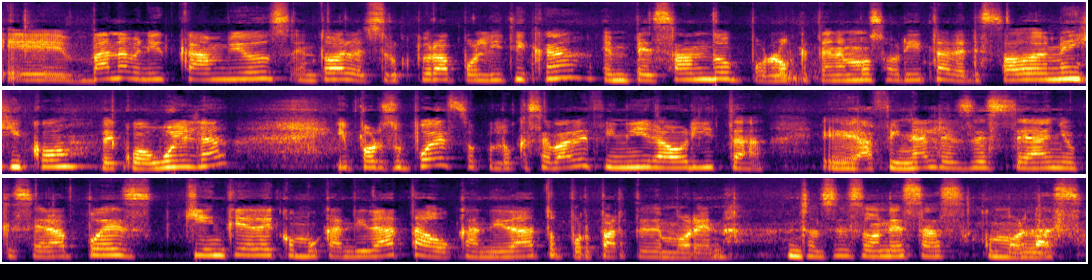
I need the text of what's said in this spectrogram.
eh, van a venir cambios en toda la estructura política, empezando por lo que tenemos ahorita del Estado de México, de Coahuila, y por supuesto, pues, lo que se va a definir ahorita eh, a finales de este año, que será pues quién quede como candidata o candidato por parte de Morena. Entonces son esas como las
